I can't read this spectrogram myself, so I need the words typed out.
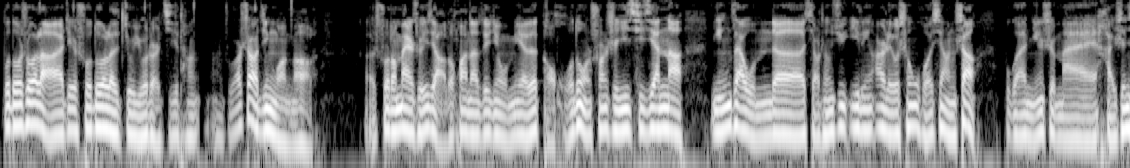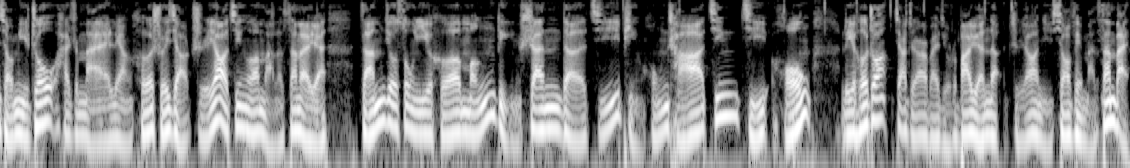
不多说了啊，这说多了就有点鸡汤啊，主要是要进广告了。呃，说到卖水饺的话呢，最近我们也在搞活动。双十一期间呢，您在我们的小程序一零二六生活向上，不管您是买海参小米粥还是买两盒水饺，只要金额满了三百元，咱们就送一盒蒙顶山的极品红茶金吉红礼盒装，价值二百九十八元的。只要你消费满三百，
